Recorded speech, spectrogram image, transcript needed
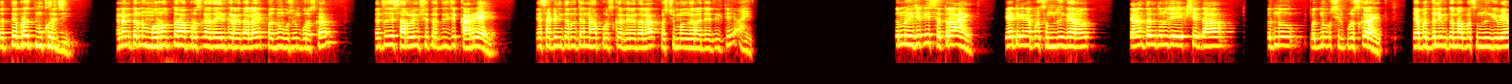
सत्यव्रत मुखर्जी. यांना मित्रांनो मरणोत्तर हा पुरस्कार जाहीर करण्यात आला आहे पद्मभूषण पुरस्कार. त्यांचं जे सार्वजनिक क्षेत्रातील जे कार्य आहे त्यासाठी मित्रांनो त्यांना हा पुरस्कार देण्यात आला. पश्चिम बंगाल राज्यातील ते आहेत. मित्रांनो हे जे काही सतरा आहेत या ठिकाणी आपण समजून घेणार आहोत. त्यानंतर मित्रांनो जे एकशे दहा पद्म पद्मश्री पुरस्कार आहेत त्याबद्दल मित्रांनो आपण समजून घेऊया.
